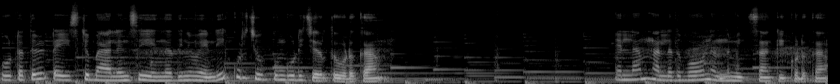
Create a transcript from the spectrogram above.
കൂട്ടത്തിൽ ടേസ്റ്റ് ബാലൻസ് ചെയ്യുന്നതിന് വേണ്ടി കുറച്ച് ഉപ്പും കൂടി ചേർത്ത് കൊടുക്കാം. എല്ലാം നല്ലതുപോലെ ഒന്ന് മിക്സാക്കി കൊടുക്കാം.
